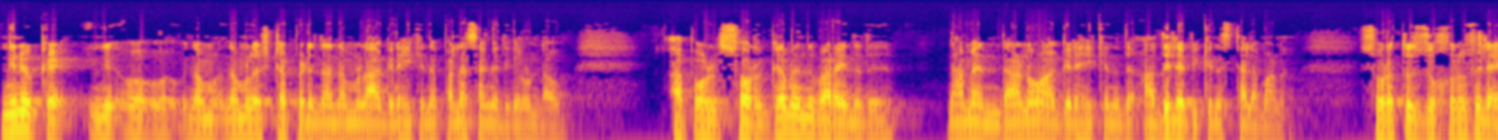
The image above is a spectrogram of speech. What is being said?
ഇങ്ങനെയൊക്കെ നമ്മൾ ഇഷ്ടപ്പെടുന്ന നമ്മൾ ആഗ്രഹിക്കുന്ന പല സംഗതികളുണ്ടാവും. അപ്പോൾ സ്വർഗം എന്ന് പറയുന്നത് നാം എന്താണോ ആഗ്രഹിക്കുന്നത് അത് ലഭിക്കുന്ന സ്ഥലമാണ്. സൂറത്ത് ജുഹ്റുഫിലെ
